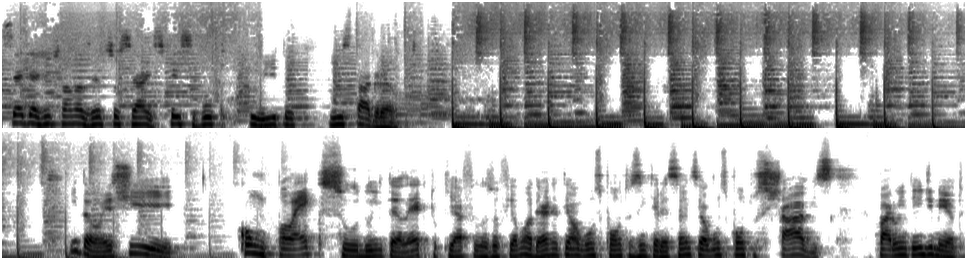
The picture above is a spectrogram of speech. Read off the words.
Segue a gente lá nas redes sociais: Facebook, Twitter e Instagram. Então, este complexo do intelecto que é a filosofia moderna tem alguns pontos interessantes e alguns pontos chaves para o entendimento.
